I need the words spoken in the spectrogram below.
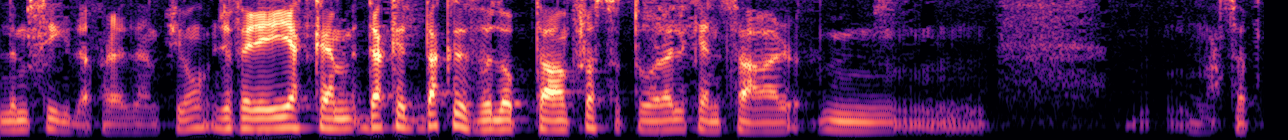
l-imsida pereżempju. Ġifieri jekk hemm dak l-iżvilupp ta' infrastruttura li kien sar mm, naħseb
